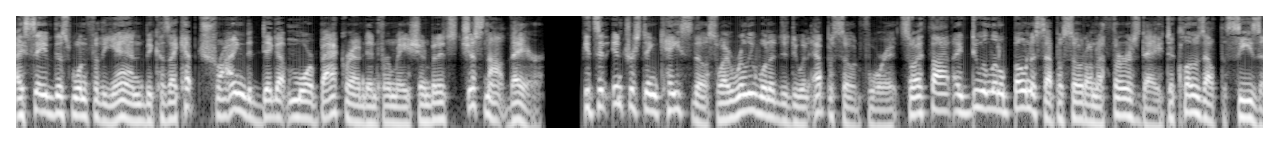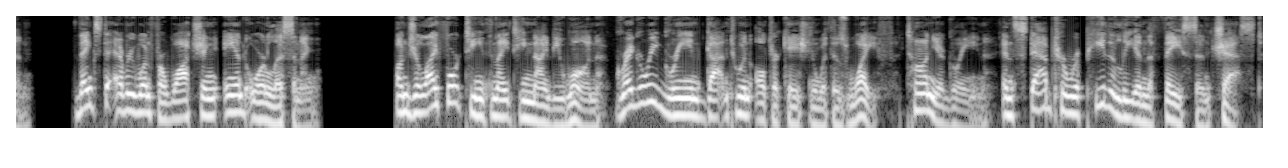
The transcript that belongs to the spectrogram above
I saved this one for the end because I kept trying to dig up more background information, but it's just not there. It's an interesting case though, so I really wanted to do an episode for it, so I thought I'd do a little bonus episode on a Thursday to close out the season. Thanks to everyone for watching and or listening. On July 14, 1991, Gregory Green got into an altercation with his wife, Tanya Green, and stabbed her repeatedly in the face and chest.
